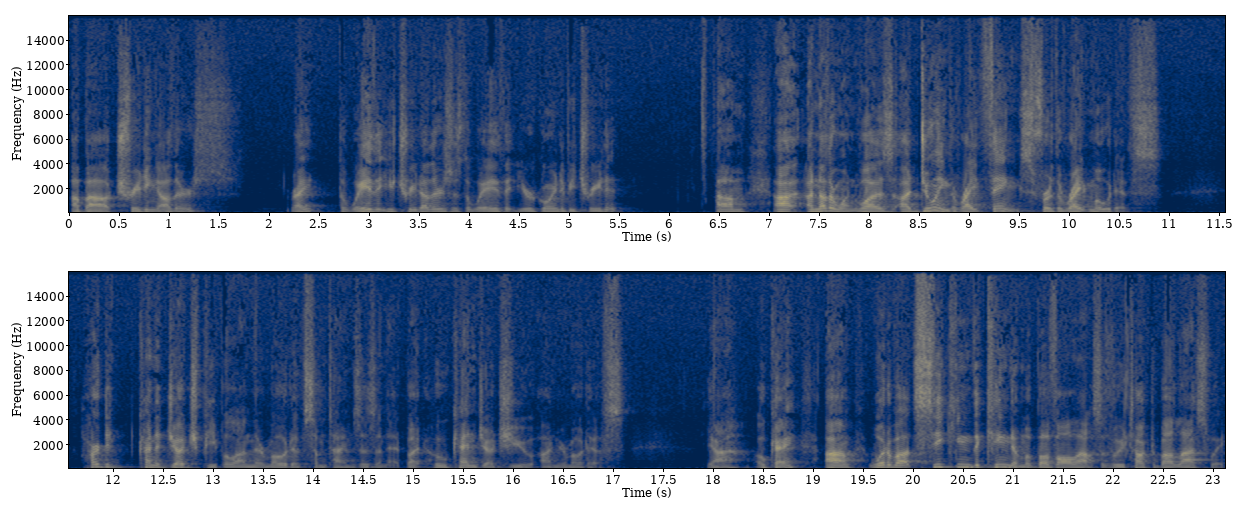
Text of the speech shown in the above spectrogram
about treating others, right? The way that you treat others is the way that you're going to be treated. Um, uh, another one was uh, doing the right things for the right motives. Hard to kind of judge people on their motives sometimes, isn't it? But who can judge you on your motives? Yeah, okay. Um, what about seeking the kingdom above all else, as we talked about last week?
